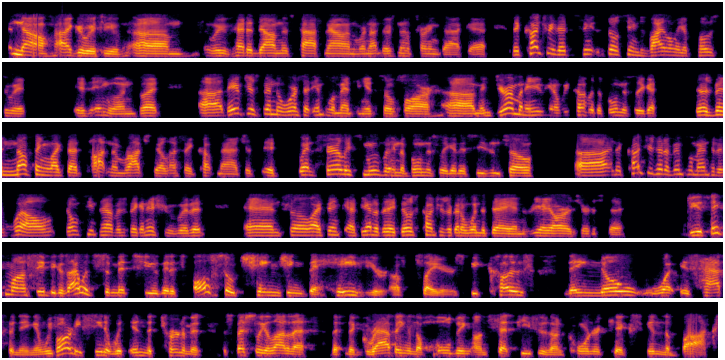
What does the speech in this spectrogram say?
No, I agree with you. Um, we've headed down this path now, and we're not. There's no turning back. Uh, the country that se- still seems violently opposed to it is England, but uh, they've just been the worst at implementing it so far. Um, in Germany, you know, we cover the Bundesliga. There's been nothing like that Tottenham Rochdale FA Cup match. It, it went fairly smoothly in the Bundesliga this season. So uh, the countries that have implemented it well don't seem to have as big an issue with it. And so I think at the end of the day, those countries are going to win the day, and VAR is here to stay. Do you think, Mossy, because I would submit to you that it's also changing behavior of players because they know what is happening. And we've already seen it within the tournament, especially a lot of that, the, the grabbing and the holding on set pieces, on corner kicks in the box.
